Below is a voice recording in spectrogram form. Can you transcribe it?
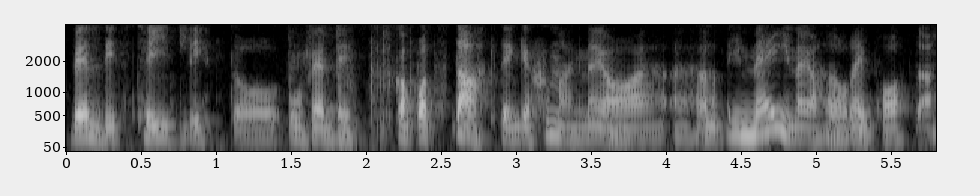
Väldigt tydligt och, och väldigt, skapar ett starkt engagemang när jag, i mig när jag hör dig prata.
